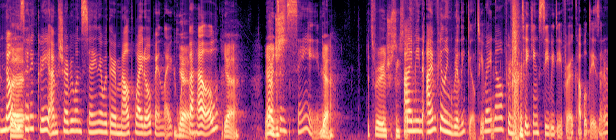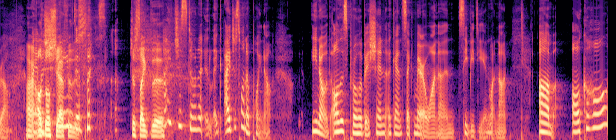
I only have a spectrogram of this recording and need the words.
no, you said it great. I'm sure everyone's standing there with their mouth wide open, like, Yeah. what the hell? Yeah. Yeah. I mean, just, insane. yeah. It's very interesting stuff. I mean, I'm feeling really guilty right now for not taking CBD for a couple days in a row. All right, I'm I'll dose you after this. Just like the. I just don't like. I just want to point out, you know, all this prohibition against like marijuana and CBD and whatnot. Um, alcohol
